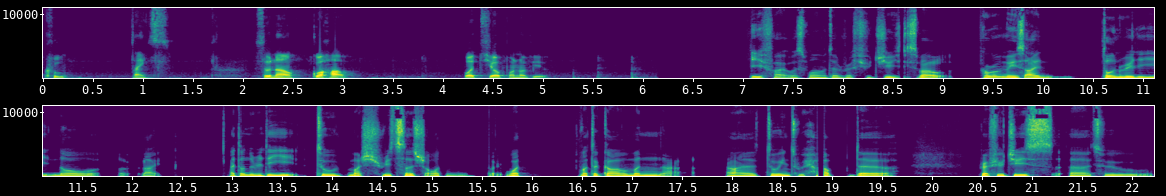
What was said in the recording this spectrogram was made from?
Cool. Nice. So now, Guahao, what's your point of view? If I was one of the refugees, well, problem is I don't really know uh, like I don't really do much research on like what what the government are, are doing to help the refugees uh, to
